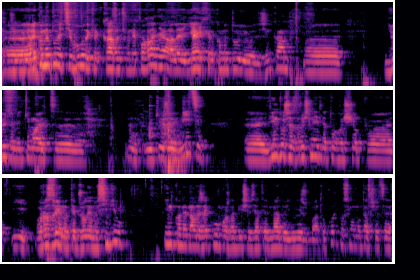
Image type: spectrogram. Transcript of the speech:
е, рекомендую ці вулики, кажуть, вони погані, але я їх рекомендую жінкам, е, людям, які мають, е, ну, які вже в віці. Е, Він дуже зручний для того, щоб е, і розвинути бджолину сім'ю. Інколи на лежаку можна більше взяти меду, ніж в багатокорпусному, так що це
